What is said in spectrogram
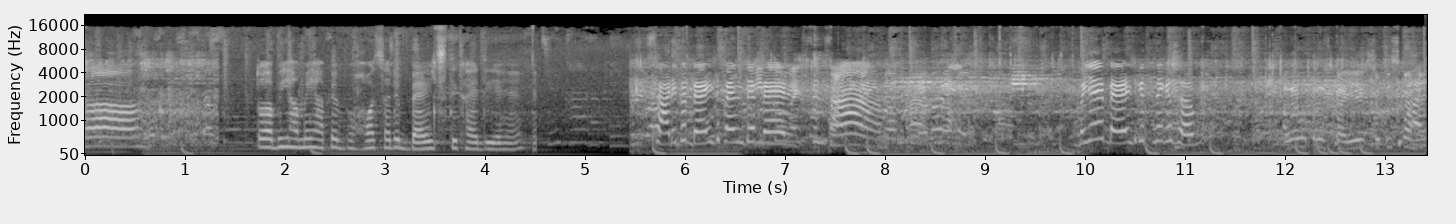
हाँ। तो अभी हमें यहाँ पे बहुत सारे बेल्ट्स दिखाई दिए हैं। साड़ी पे बेल्ट पहनते बेल्ट हाँ। भैया ये बेल्ट कितने के सब? अलग अलग का ये एक सौ बीस का है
